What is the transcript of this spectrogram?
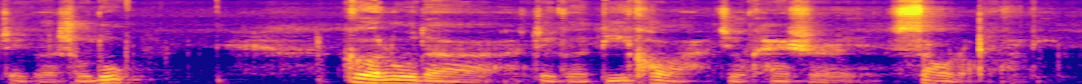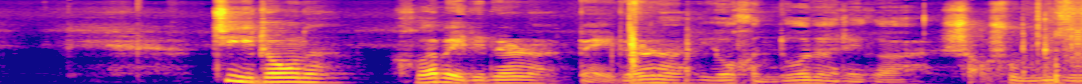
这个首都，各路的这个敌寇啊，就开始骚扰皇帝。冀州呢？河北这边呢，北边呢有很多的这个少数民族，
